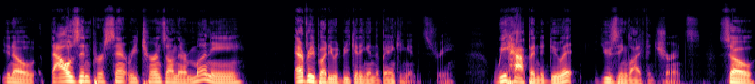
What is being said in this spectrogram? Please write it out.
you know, thousand percent returns on their money, everybody would be getting in the banking industry. We happen to do it using life insurance. So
